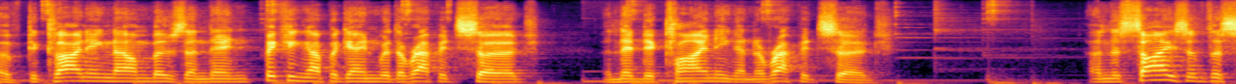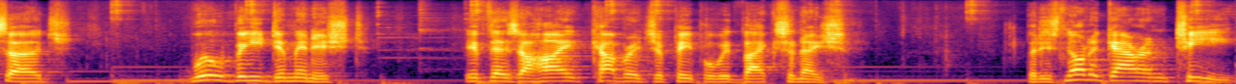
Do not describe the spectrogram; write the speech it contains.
of declining numbers and then picking up again with a rapid surge and then declining and a rapid surge. And the size of the surge will be diminished if there's a high coverage of people with vaccination. But it's not a guarantee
